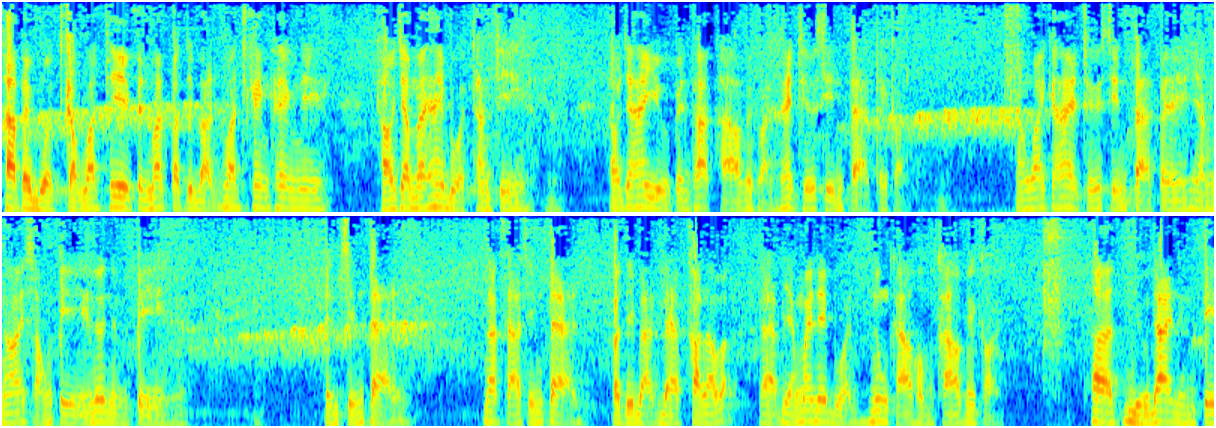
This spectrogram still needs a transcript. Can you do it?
ถ้าไปบวชกับวัดที่เป็นวัดปฏิบัติวัดเข่งๆนี่เขาจะไม่ให้บวชทันที เขาจะให้อยู่เป็นผ้าขาวไปก่อน ให้ถือศีลแปดไปก่อนบางวัดก็ให้ถือศีลแปดไปอย่างน้อยสองปีหรือหนึ่งปี เป็นศีลแปดรักษาศีลแปดปฏิบัติแบบคารวะแบบยังไม่ได้บวชนุ่งขาวห่มขาวไปก่อน ถ้าอยู่ได้หนึ่งปี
